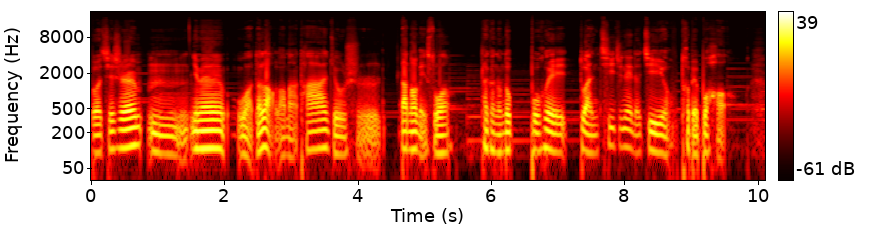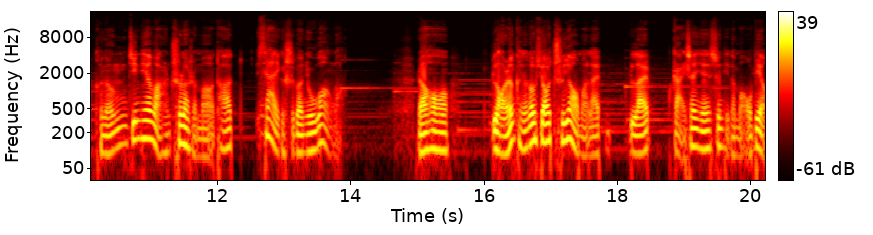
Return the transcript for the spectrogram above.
我其实，嗯，因为我的姥姥嘛，她就是大脑萎缩，他可能都不会短期之内的记忆特别不好，可能今天晚上吃了什么，他下一个时段就忘了。然后，老人肯定都需要吃药嘛，来来改善一些身体的毛病。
